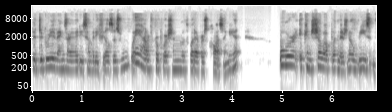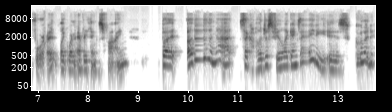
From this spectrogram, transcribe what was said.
the degree of anxiety somebody feels is way out of proportion with whatever's causing it or it can show up when there's no reason for it, like when everything's fine. But other than that, psychologists feel like anxiety is good,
